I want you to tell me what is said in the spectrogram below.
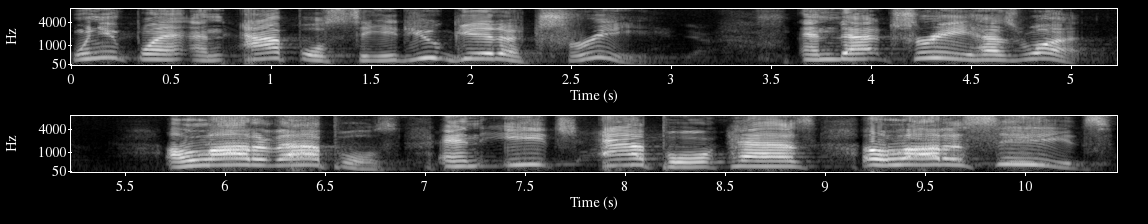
When you plant an apple seed, you get a tree. And that tree has what? a lot of apples, and each apple has a lot of seeds.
